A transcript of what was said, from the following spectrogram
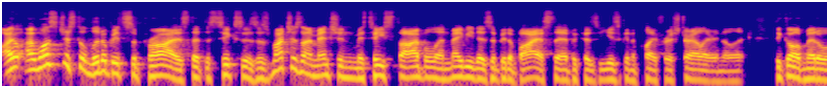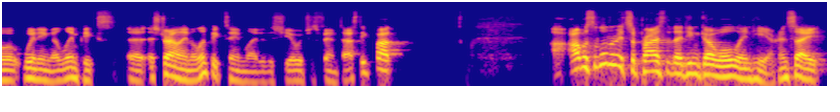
I, I, was just a little bit surprised that the Sixers, as much as I mentioned Matisse Thybulle, and maybe there's a bit of bias there because he is going to play for Australia in the, the gold medal winning Olympics, uh, Australian Olympic team later this year, which is fantastic. But I was a little bit surprised that they didn't go all in here and say,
